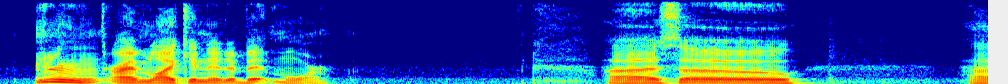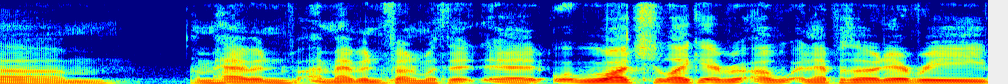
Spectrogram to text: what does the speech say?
I'm liking it a bit more. Uh, so um, I'm having I'm having fun with it. Uh, we watch like every, uh, an episode every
